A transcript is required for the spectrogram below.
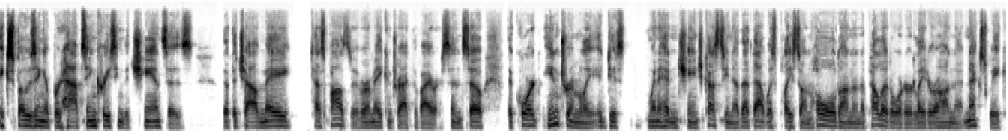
exposing or perhaps increasing the chances that the child may test positive or may contract the virus. And so the court interimly, it just went ahead and changed custody. Now that that was placed on hold on an appellate order later on that next week.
